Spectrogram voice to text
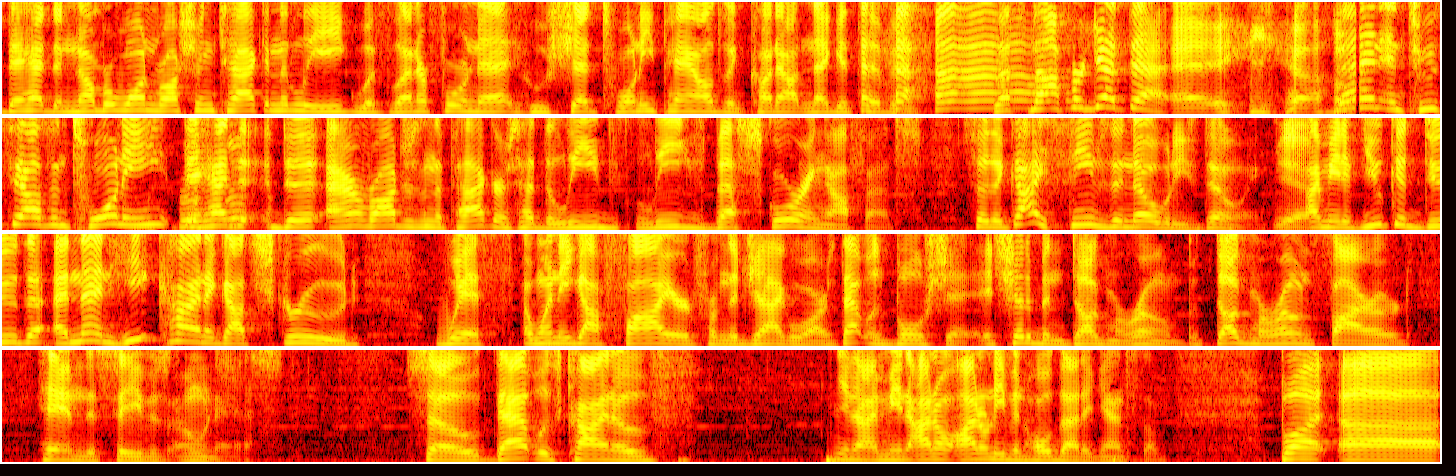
they had the number one rushing tack in the league with Leonard Fournette, who shed 20 pounds and cut out negativity. Let's not forget that. hey Then in 2020, they had the, the Aaron Rodgers and the Packers had the lead, league's best scoring offense. So the guy seems to know what he's doing. Yeah. I mean, if you could do that, and then he kind of got screwed with when he got fired from the Jaguars. That was bullshit. It should have been Doug Marrone, but Doug Marrone fired him to save his own ass. So that was kind of, you know, I mean, I don't, I don't even hold that against them. But uh,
